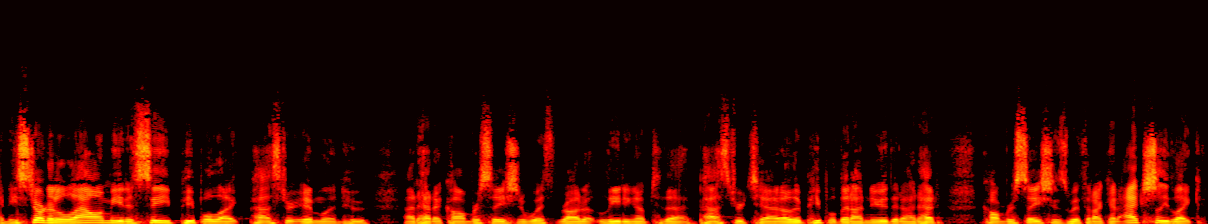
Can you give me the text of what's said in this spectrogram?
And he started allowing me to see people like Pastor Imlin, who I'd had a conversation with right leading up to that, Pastor Chad, other people that I knew that I'd had conversations with, and I could actually like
